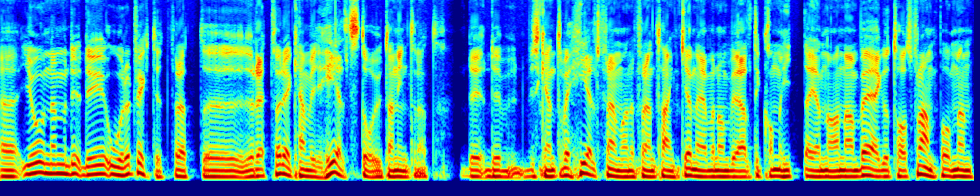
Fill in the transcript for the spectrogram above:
uh, Jo, nej, men det, det är oerhört viktigt för att uh, rätt för det kan vi helt stå utan internet. Det, det, vi ska inte vara helt främmande för den tanken, även om vi alltid kommer hitta en och annan väg att ta oss fram på. Men,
